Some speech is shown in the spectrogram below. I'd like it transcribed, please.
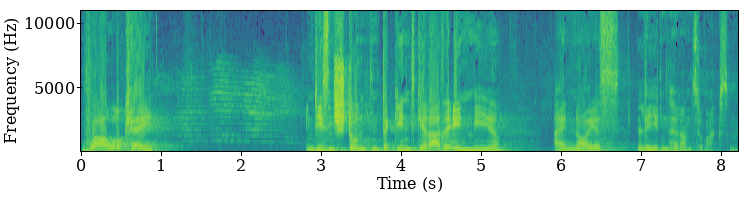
wow, okay, in diesen Stunden beginnt gerade in mir ein neues Leben heranzuwachsen.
